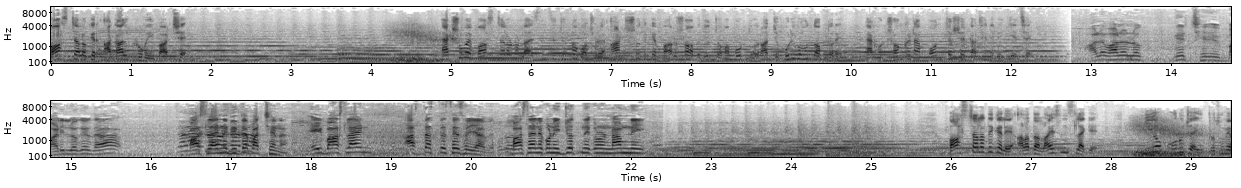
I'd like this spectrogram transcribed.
বাস চালকের আকাল ক্রমেই বাড়ছে। একসময় বাস চালানো লাইসেন্সের জন্য বছরে আটশো থেকে বারোশো আবেদন জমা পড়তো রাজ্য পরিবহন দপ্তরে। এখন সংখ্যাটা পঞ্চাশের কাছে নেমে গিয়েছে। ভালো ভালো লোকের বাড়ির লোকেরা বাস লাইনে দিতে পারছে না। এই বাস লাইন আস্তে আস্তে শেষ হয়ে যাবে। বাস লাইনে কোনো ইজ্জত নেই কোনো নাম নেই। বাস চালাতে গেলে আলাদা লাইসেন্স লাগে। নিয়ম অনুযায়ী প্রথমে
